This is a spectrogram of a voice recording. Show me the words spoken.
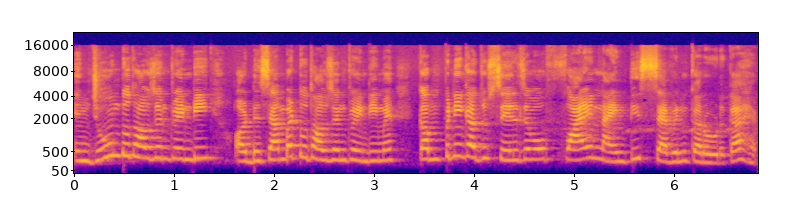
in June two thousand twenty और दिसंबर टू थाउज़ेंड ट्वेंटी में कंपनी का जो सेल्स है वो फाइव नाइन्टी सेवन करोड़ का है।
